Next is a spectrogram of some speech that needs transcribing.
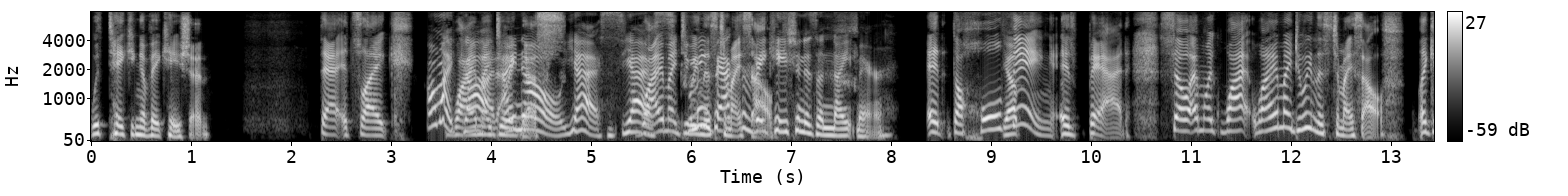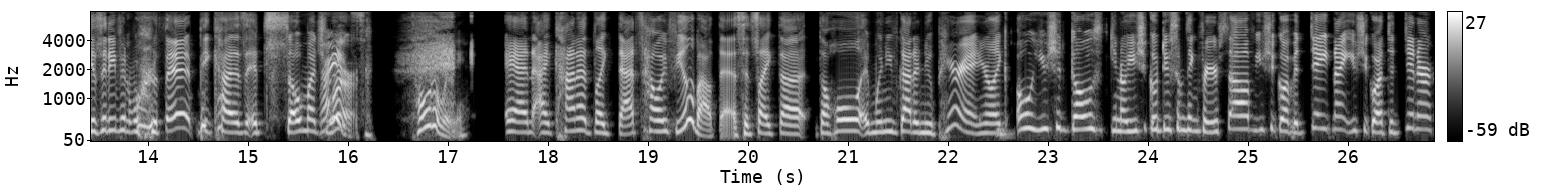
with taking a vacation that it's like Oh my Why god! am I doing know. this? Yes, yes. Why am I doing Coming this to back from myself? vacation is a nightmare. it the whole Yep. thing is bad. So I'm like, why why am I doing this to myself? Like, is it even worth it? Because it's so much Right. work. Totally. And I kind of like that's how I feel about this. It's like the the whole and when you've got a new parent, you're like, mm. oh, you should go, you know, you should go do something for yourself. You should go have a date night. You should go out to dinner,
